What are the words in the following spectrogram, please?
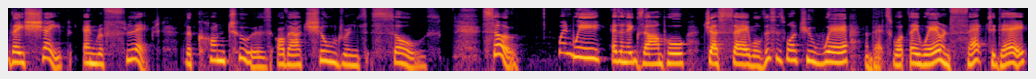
they shape and reflect the contours of our children's souls. So, when we, as an example, just say, well, this is what you wear, and that's what they wear. In fact, today,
